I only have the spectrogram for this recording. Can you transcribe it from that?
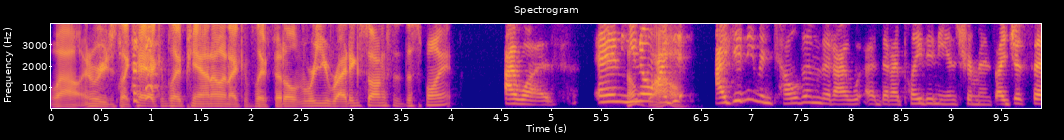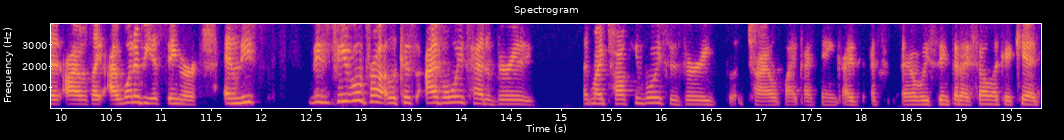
Wow. And were you just like, hey, I can play piano and I can play fiddle? Were you writing songs at this point? i was and you Oh, know i did i didn't even tell them that i w- that i played any instruments i just said i was like i want to be a singer and these these people probably because i've always had a very like my talking voice is very childlike i think. I, I i always think that i sound like a kid.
